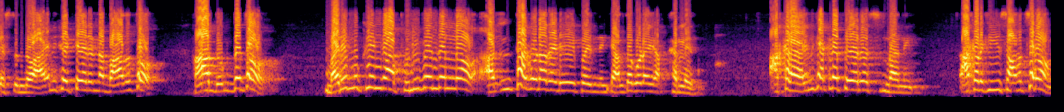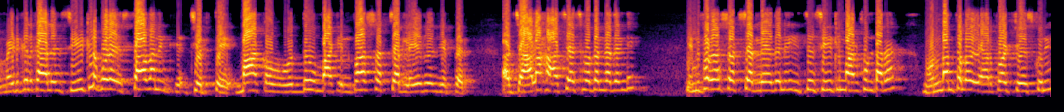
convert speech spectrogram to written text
చేస్తుందో? ఆయన కట్టారన్న బాధతో ఆ దుగ్ధతో. మరి ముఖ్యంగా పులిబెందుల్లో అంతా కూడా రెడీ అయిపోయింది. ఇంకంతా కూడా అక్కర్లేదు. అక్కడ ఆయనకి అక్కడ పేరు వస్తుందని? అక్కడికి ఈ సంవత్సరం మెడికల్ కాలేజ్ సీట్లు కూడా ఇస్తామని చెప్తే మాకు వద్దు మాకు ఇన్ఫ్రాస్ట్రక్చర్ లేదు అని చెప్పారు. అది చాలా హాస్యాస్పదం కదండి. ఇన్ఫ్రాస్ట్రక్చర్ లేదని ఇచ్చే సీట్లు మానుకుంటారా? ఉన్నంతలో ఏర్పాటు చేసుకుని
